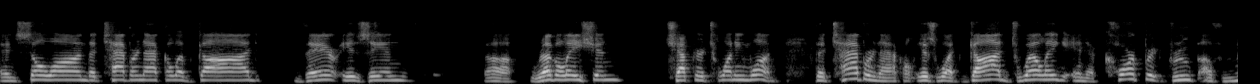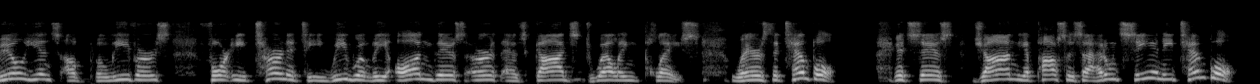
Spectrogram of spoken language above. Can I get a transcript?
And so on. The tabernacle of God, there is in uh, Revelation chapter 21. The tabernacle is what God dwelling in a corporate group of millions of believers for eternity. We will be on this earth as God's dwelling place. Where's the temple? It says, John the apostle said, I don't see any temple,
